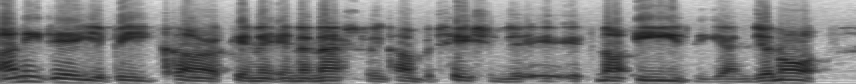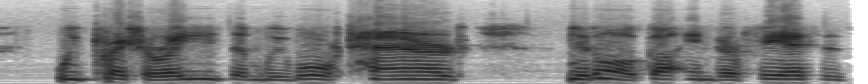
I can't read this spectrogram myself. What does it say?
Any day you beat Cork in a, in a national competition, it's not easy. And, you know, we pressurised them, we worked hard, you know, got in their faces,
